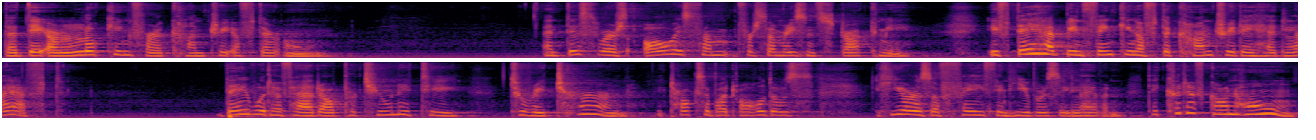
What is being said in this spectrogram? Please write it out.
that they are looking for a country of their own. And this verse always, some, for some reason, struck me. If they had been thinking of the country they had left, they would have had opportunity to return. It talks about all those heroes of faith in Hebrews 11. They could have gone home.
